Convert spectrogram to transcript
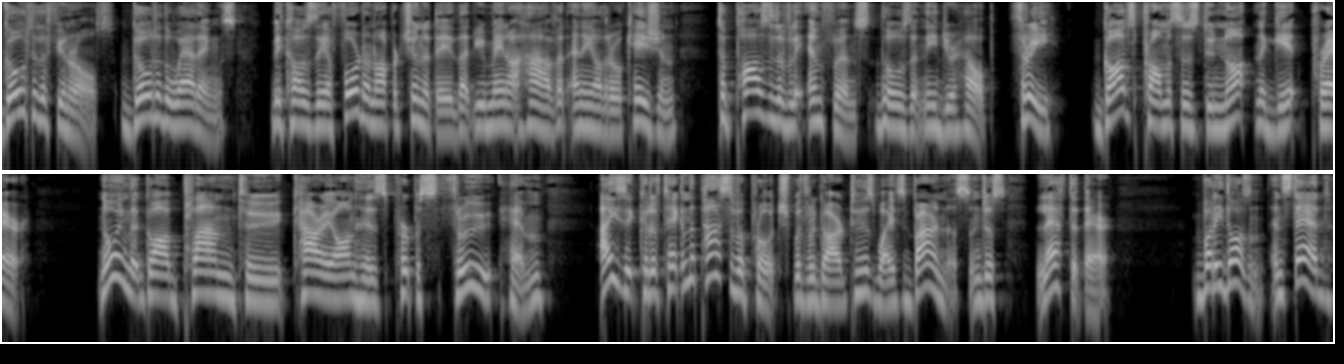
go to the funerals, go to the weddings, because they afford an opportunity that you may not have at any other occasion to positively influence those that need your help. 3. God's promises do not negate prayer. Knowing that God planned to carry on his purpose through him, Isaac could have taken the passive approach with regard to his wife's barrenness and just left it there. But he doesn't. Instead,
